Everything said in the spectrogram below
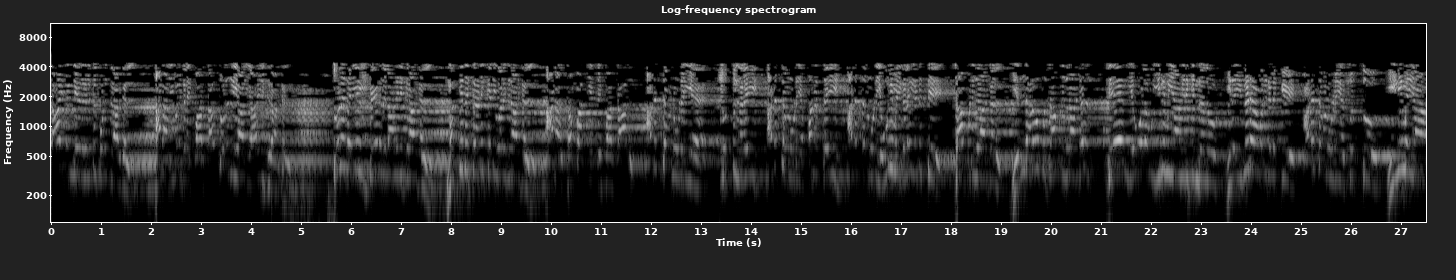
தாய் தந்தையர்களுக்கு கொடுக்கிறார்கள். ஆனால் இவர்களை பார்த்தால் தொழுகையாளி இருக்கிறார்கள் தொழுகையில் வருகிறார்கள் மத்தியதுக்கு அடிக்கடி வருகிறார்கள். ஆனால் சம்பாத்தியத்தை பார்த்தால் அடுத்தவனுடைய சொத்துக்களை அடுத்தவனுடைய பணத்தை அடுத்தவனுடைய உரிமைகளை எடுத்து சாப்பிடுகிறார்கள். எந்த அளவுக்கு சாப்பிடுகிறார்கள்? தேன் எவ்வளவு இனிமையாக இருக்கின்றதோ இதை விட அவர்களுக்கு அடுத்தவனுடைய சொத்து இனிமையாக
